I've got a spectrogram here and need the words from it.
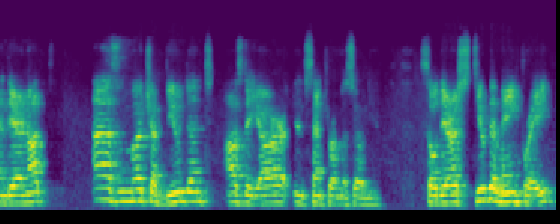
and they are not as much abundant as they are in Central Amazonia. So they are still the main prey,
